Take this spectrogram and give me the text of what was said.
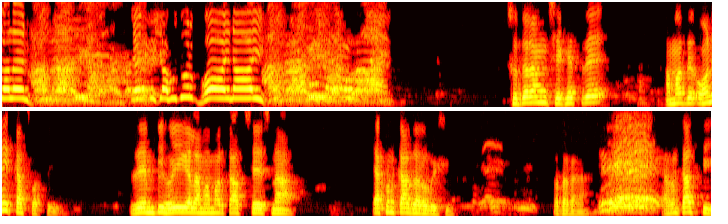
চলেন। হুজুর ভয় নাই। সুতরাং সেক্ষেত্রে আমাদের অনেক কাজ করতে। যে এমপি হয়ে গেলাম আমার কাজ শেষ না। এখন কাজ আরও বেশি। কথা কানা এখন কাজ কি?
